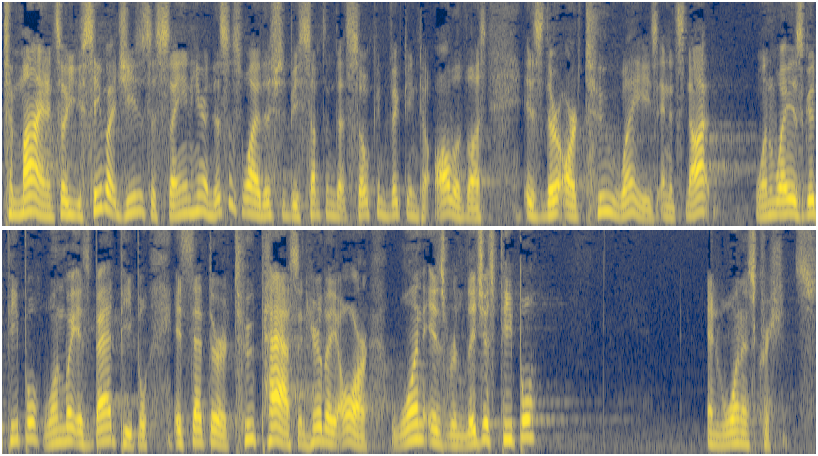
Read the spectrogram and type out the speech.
to mine. And so you see what Jesus is saying here, and this is why this should be something that's so convicting to all of us, is there are two ways, and it's not one way is good people, one way is bad people. It's that there are two paths, and here they are. One is religious people, and one is Christians.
